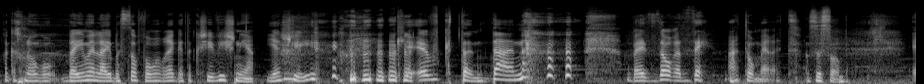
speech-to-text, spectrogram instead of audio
אחר כך אנחנו באים אליי בסוף ואומרים, רגע, תקשיבי שנייה, יש לי כאב קטנטן באזור הזה, מה את אומרת? זה סוד. Uh,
